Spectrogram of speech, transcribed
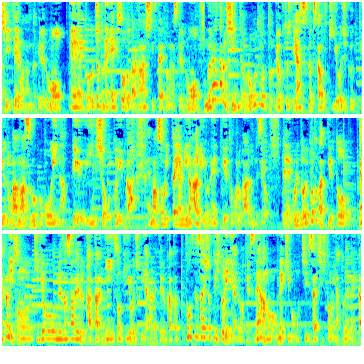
しいテーマなんだけれども、えっ、と、ちょっとね、エピソードから話していきたいと思いますけれども、村がる信者を労働力として安く使う企業塾っていうのが、まあすごく多いなっていう印象というか、まあそういった闇があるよねっていうところがあるんですよ。で、これどういうことかっていうと、やっぱりその企業を目指される方に、その企業塾やられてる方って当然最初って一人でやるわけですね。あのね、規模も小さいし人も雇えないか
